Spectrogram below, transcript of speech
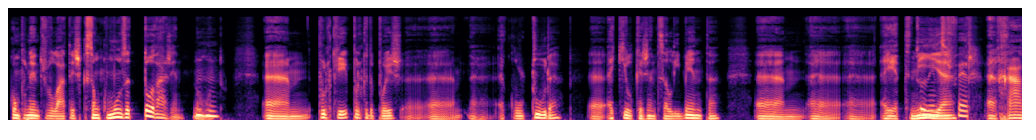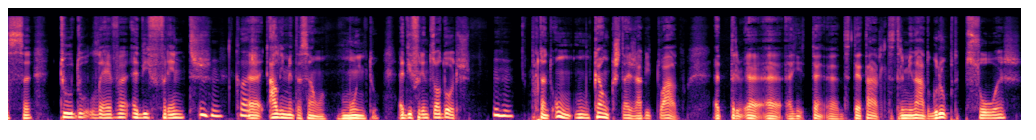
componentes voláteis que são comuns a toda a gente no Uhum. mundo. Um, porquê? Porque depois a, a cultura uh, aquilo que a gente se alimenta, uh, a, a, etnia, a raça, tudo leva a diferentes. Uhum, claro. a alimentação, muito, a diferentes odores. Uhum. Portanto, um, um, cão que esteja habituado a, a, a, a, detectar determinado grupo de pessoas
